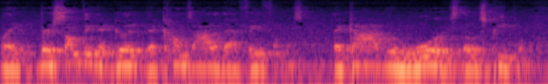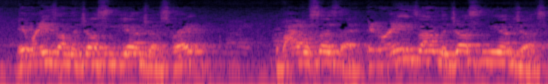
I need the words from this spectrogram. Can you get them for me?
Like there's something that good that comes out of that faithfulness. That God rewards those people. It rains on the just and the unjust, right? The Bible says that. It rains on the just and the unjust.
